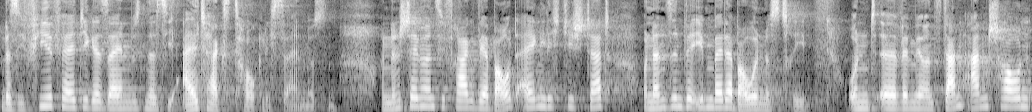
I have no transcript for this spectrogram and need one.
und dass sie vielfältiger sein müssen, dass sie alltagstauglich sein müssen. Und dann stellen wir uns die Frage, wer baut eigentlich die Stadt? Und dann sind wir eben bei der Bauindustrie. Und äh, wenn wir uns dann anschauen,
